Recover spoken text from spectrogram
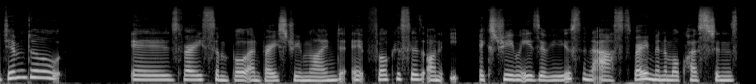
Jimdo is very simple and very streamlined. It focuses on e- extreme ease of use and asks very minimal questions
